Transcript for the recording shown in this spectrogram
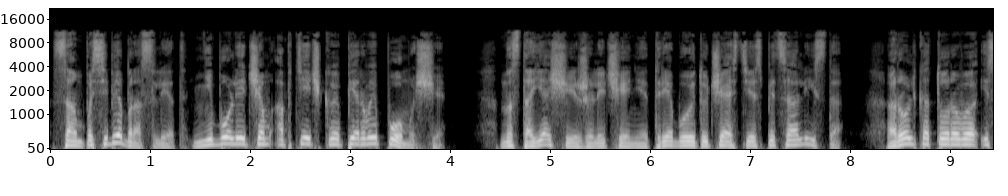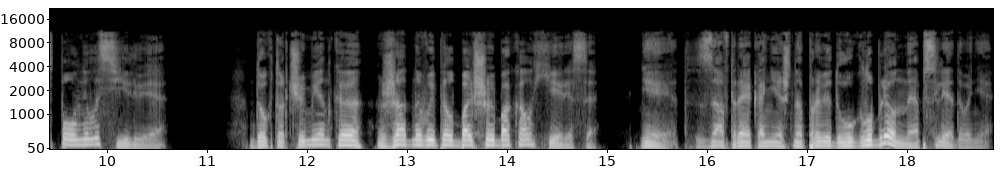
сам по себе браслет не более чем аптечка первой помощи. Настоящее же лечение требует участия специалиста, роль которого исполнила Сильвия. Доктор Чуменко жадно выпил большой бокал хереса нет, завтра я, конечно, проведу углубленное обследование.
